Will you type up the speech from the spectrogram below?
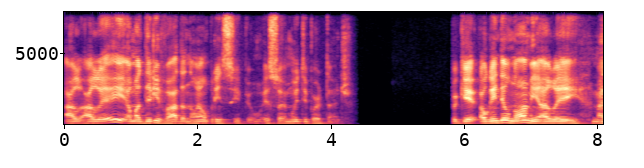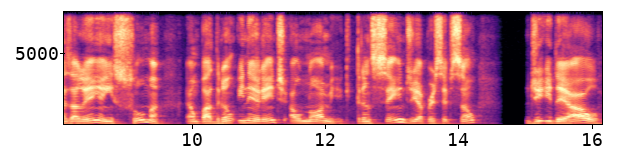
A, a lei é uma derivada, não é um princípio. Isso é muito importante. Porque alguém deu nome à lei, mas a lei, em suma, é um padrão inerente ao nome, que transcende a percepção de ideal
